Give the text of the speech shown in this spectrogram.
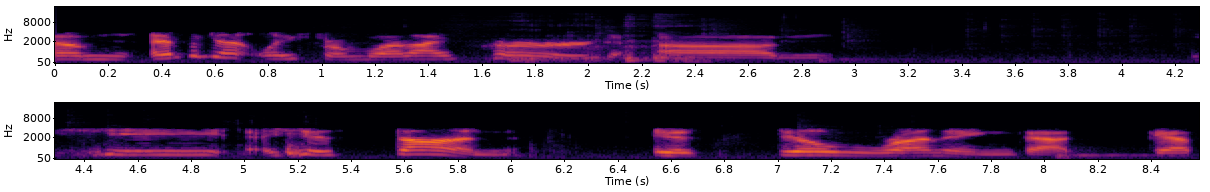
Um, evidently, from what I've heard, um, he his son is still running that Skep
